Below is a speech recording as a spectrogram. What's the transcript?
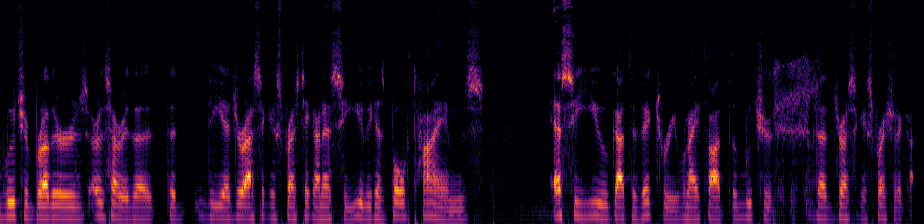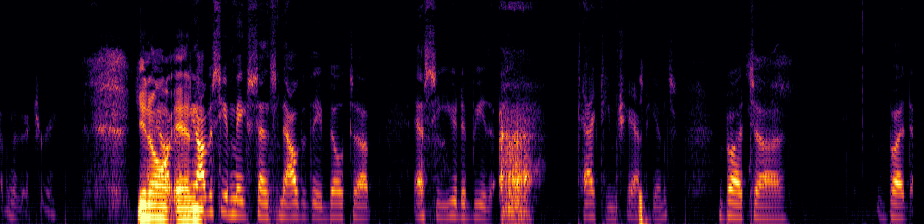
the Lucha Brothers, or sorry, the the the uh, Jurassic Express take on SCU because both times SCU got the victory when I thought the Lucha the Jurassic Express should have gotten the victory. you know, I mean, and obviously it makes sense now that they built up SCU to be the tag team champions, but uh, but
